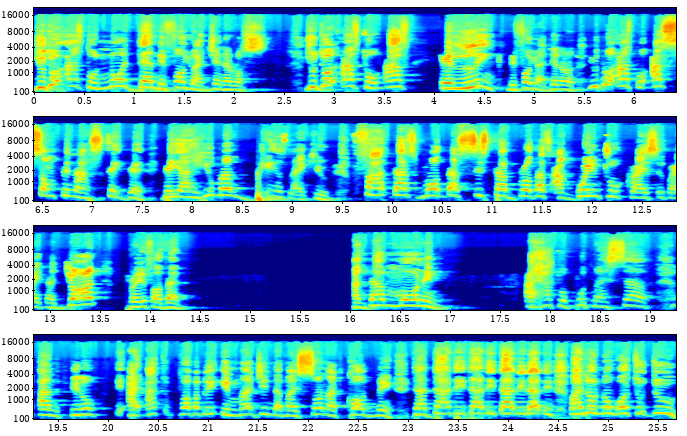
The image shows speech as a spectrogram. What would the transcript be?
You don't have to know them before you are generous. You don't have to have a link before you are generous. You don't have to have something at stake there. They are human beings like you. Fathers, mothers, sisters, brothers are going through crisis right now. John, pray for them. And that morning, I had to put myself, and you know, I had to probably imagine that my son had called me, that daddy, daddy, daddy, daddy, I don't know what to do.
